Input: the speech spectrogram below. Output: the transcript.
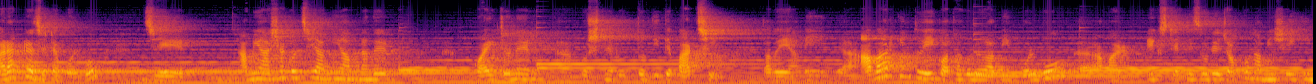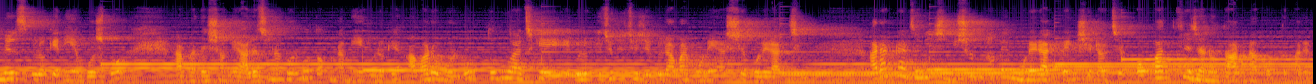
আর একটা যেটা বলব যে আমি আশা করছি আমি আপনাদের কয়েকজনের প্রশ্নের উত্তর দিতে পারছি। তবে আমি, আবার কিন্তু এই কথাগুলো আমি বলব, আমার নেক্সট এপিসোডে যখন আমি সেই ইমেলসগুলোকে নিয়ে বসবো, আপনাদের সঙ্গে আলোচনা করব, তখন আমি এগুলোকে আবারও বলব। তবু আজকে এগুলো কিছু কিছু যেগুলো আমার মনে আসছে বলে রাখছি। আর একটা জিনিস ভীষণভাবে মনে রাখবেন, সেটা হচ্ছে অপাত্রে যেন দান না করতে পারেন।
